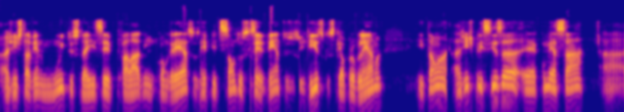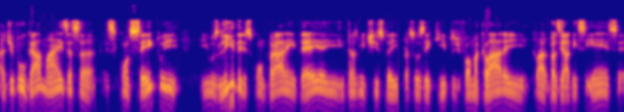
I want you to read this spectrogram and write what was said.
A gente está vendo muito isso daí ser falado em congressos, repetição dos eventos de riscos, que é o problema. Então, a gente precisa é, começar a, divulgar mais essa, esse conceito e, e os líderes comprarem a ideia e, e transmitir isso daí para suas equipes de forma clara e, claro, baseada em ciência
